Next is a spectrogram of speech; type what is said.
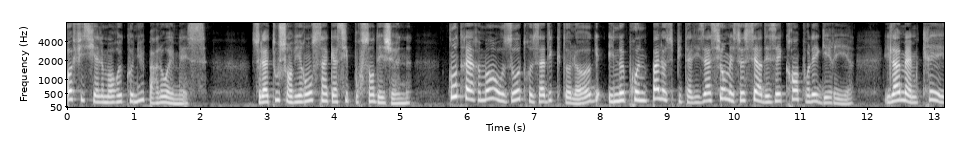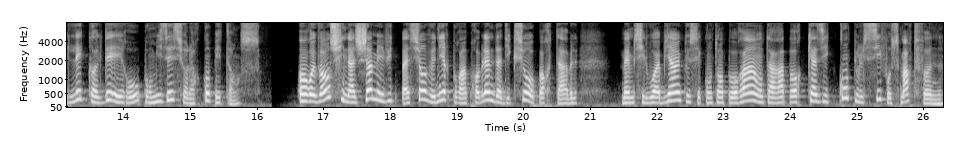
officiellement reconnue par l'OMS. Cela touche environ 5 à 6 des jeunes. Contrairement aux autres addictologues, il ne prône pas l'hospitalisation mais se sert des écrans pour les guérir. Il a même créé l'école des héros pour miser sur leurs compétences. En revanche, il n'a jamais vu de patient venir pour un problème d'addiction au portable, même s'il voit bien que ses contemporains ont un rapport quasi compulsif au smartphone.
